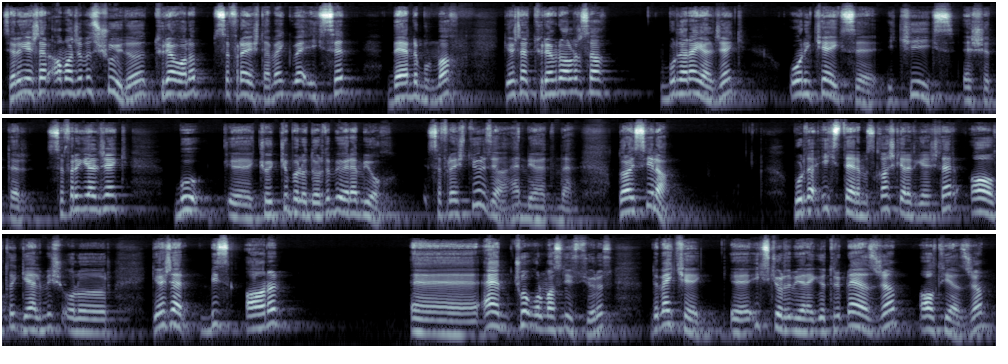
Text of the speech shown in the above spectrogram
Senin gençler amacımız şuydu. Türev alıp sıfıra eşlemek ve x'in değerini bulmak. Gençler türevini alırsak burada ne gelecek? 12 eksi 2x eşittir 0 gelecek. Bu e, kök 2 bölü 4'ün bir önemi yok. Sıfıra eşitliyoruz ya her nihayetinde. Dolayısıyla burada x değerimiz kaç gelir gençler? 6 gelmiş olur. Gençler biz a'nın e, en çok olmasını istiyoruz. Demek ki e, x gördüğüm yere götürüp ne yazacağım? 6 yazacağım.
